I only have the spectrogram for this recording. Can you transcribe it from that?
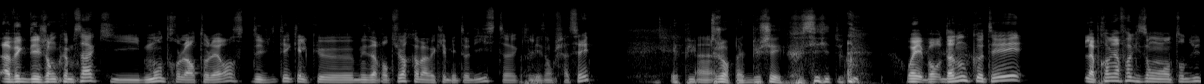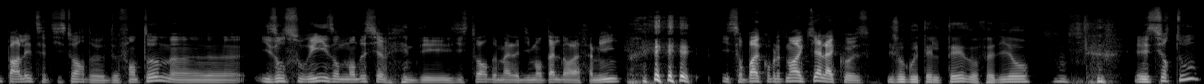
avec des gens comme ça qui montrent leur tolérance, d'éviter quelques mésaventures, comme avec les méthodistes euh, qui les ont chassés. Et puis Euh. toujours pas de bûcher aussi, du coup. Oui, bon, d'un autre côté, la première fois qu'ils ont entendu parler de cette histoire de, de fantômes, euh, ils ont souri, ils ont demandé s'il y avait des histoires de maladies mentales dans la famille. Ils sont pas complètement acquis à la cause. Ils ont goûté le thé, ils ont fait donc. Et surtout,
